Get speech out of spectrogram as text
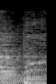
Oh,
